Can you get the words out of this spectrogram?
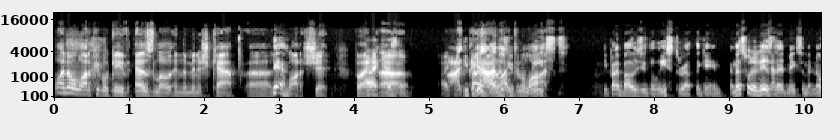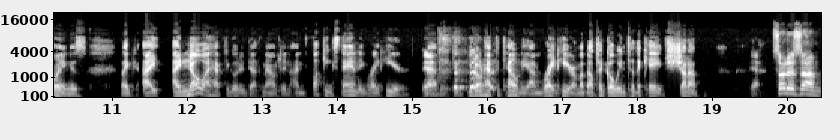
Well, I know a lot of people gave Ezlo in the Minish Cap uh, Yeah. a lot of shit, but I like uh, Ezlo. I, I, He probably yeah, I bothers liked him a lot. least. He probably bothers you the least throughout the game, and that's what it is Yeah. that makes him annoying. Is like I I know I have to go to Death Mountain. I'm fucking standing right here. Yeah. You don't have to tell me. I'm right here. I'm about to go into the cave. Shut up. Yeah. So does um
